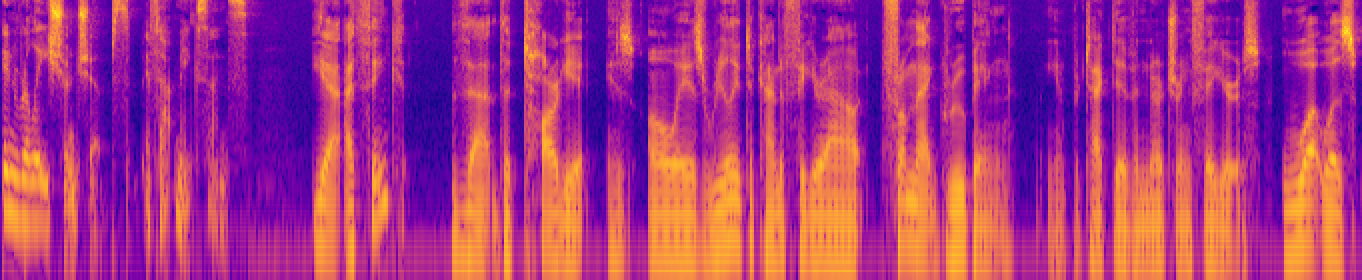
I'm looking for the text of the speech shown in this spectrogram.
in relationships, if that makes sense. Yeah, I think that the target is always really to kind of figure out from that grouping, you know, protective and nurturing figures, what was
